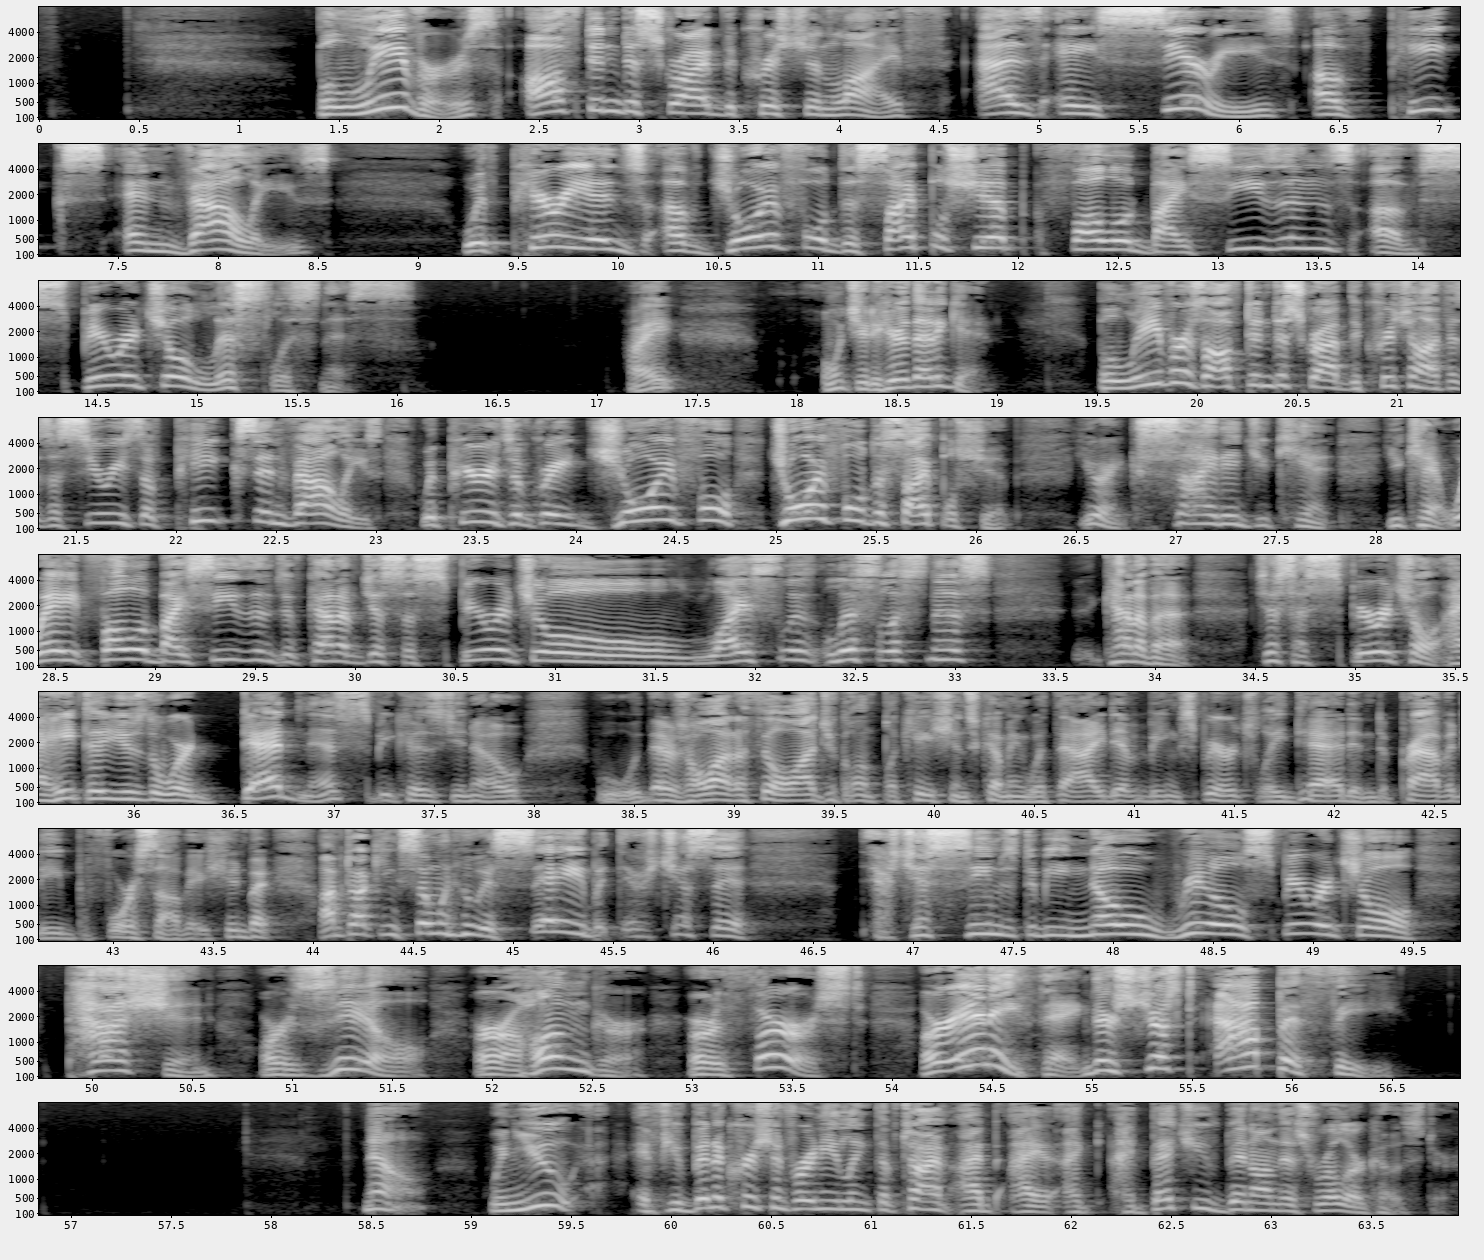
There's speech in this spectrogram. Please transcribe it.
Believers often describe the Christian life as a series of peaks and valleys with periods of joyful discipleship followed by seasons of spiritual listlessness. All right? I want you to hear that again. Believers often describe the Christian life as a series of peaks and valleys with periods of great joyful, joyful discipleship. You're excited. You can't, you can't wait, followed by seasons of kind of just a spiritual listlessness, kind of a, just a spiritual, I hate to use the word deadness because, you know, there's a lot of theological implications coming with the idea of being spiritually dead and depravity before salvation. But I'm talking someone who is saved, but there's just a, there just seems to be no real spiritual passion or zeal or hunger or thirst or anything. There's just apathy. Now, when you, if you've been a Christian for any length of time, I, I, I bet you've been on this roller coaster.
